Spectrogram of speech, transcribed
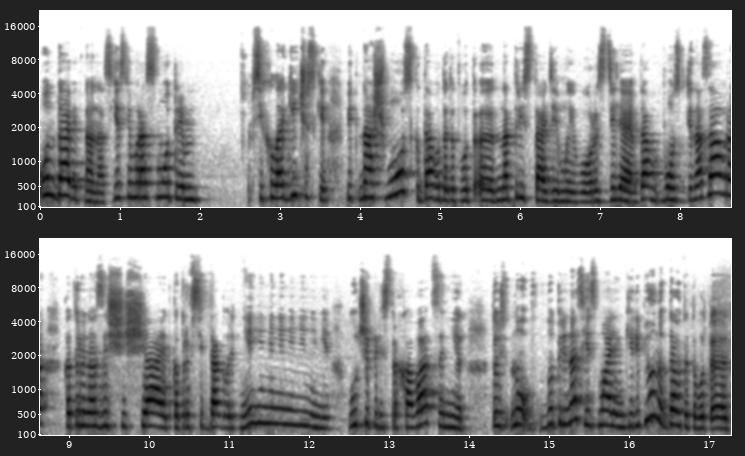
он давит на нас. Если мы рассмотрим психологически, ведь наш мозг, да, вот этот вот, э, на три стадии мы его разделяем, да, мозг динозавра, который нас защищает, который всегда говорит, не-не-не-не-не-не-не, лучше перестраховаться, нет. То есть, ну, внутри нас есть маленький ребенок, да, вот это вот э,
